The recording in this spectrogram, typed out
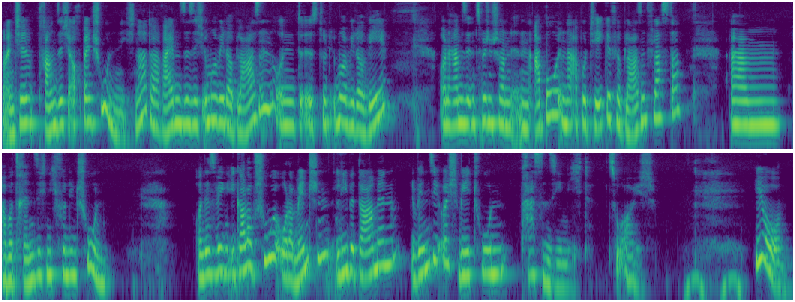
manche trauen sich auch bei Schuhen nicht. Ne? Da reiben sie sich immer wieder Blasen und es tut immer wieder weh. Und haben sie inzwischen schon ein Abo in der Apotheke für Blasenpflaster, ähm, aber trennen sich nicht von den Schuhen. Und deswegen, egal ob Schuhe oder Menschen, liebe Damen, wenn sie euch wehtun, passen sie nicht zu euch. Jo,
